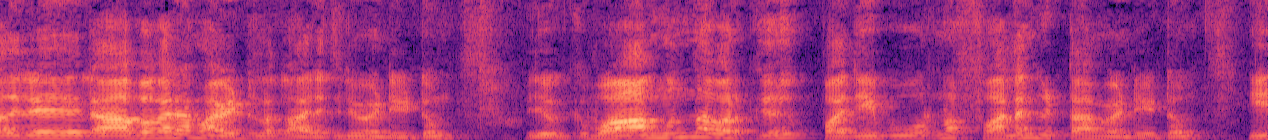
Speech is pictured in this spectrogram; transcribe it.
അതിൽ ലാഭകരമായിട്ടുള്ള കാര്യത്തിന് വേണ്ടിയിട്ടും വാങ്ങുന്നവർക്ക് പരിപൂർണ ഫലം കിട്ടാൻ വേണ്ടിയിട്ടും ഈ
